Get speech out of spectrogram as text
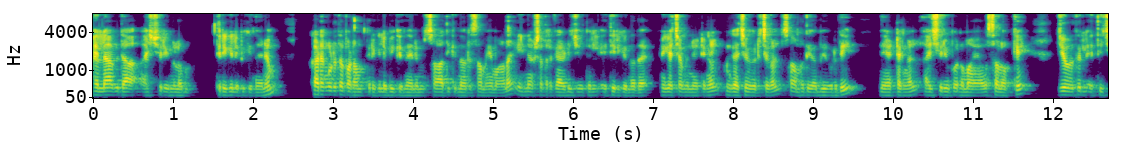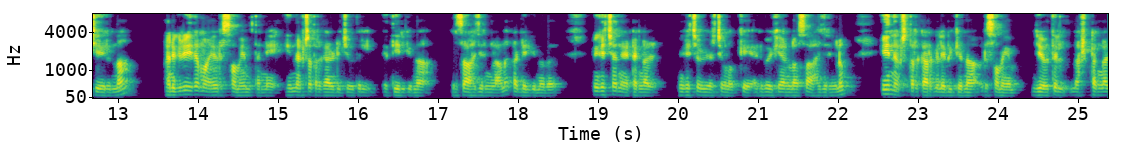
എല്ലാവിധ ഐശ്വര്യങ്ങളും തിരികെ ലഭിക്കുന്നതിനും കടം കൊടുത്ത പണം തിരികെ ലഭിക്കുന്നതിനും സാധിക്കുന്ന ഒരു സമയമാണ് ഈ നക്ഷത്രക്കാരുടെ ജീവിതത്തിൽ എത്തിയിരിക്കുന്നത്. മികച്ച മുന്നേറ്റങ്ങൾ മികച്ച ഉയർച്ചകൾ സാമ്പത്തിക അഭിവൃദ്ധി നേട്ടങ്ങൾ ഐശ്വര്യപൂർണമായ അവസ്ഥകളൊക്കെ ജീവിതത്തിൽ എത്തിച്ചേരുന്ന അനുഗ്രഹീതമായ ഒരു സമയം തന്നെ ഈ നക്ഷത്രക്കാരുടെ ജീവിതത്തിൽ എത്തിയിരിക്കുന്ന ഒരു സാഹചര്യങ്ങളാണ് കണ്ടിരിക്കുന്നത്. മികച്ച നേട്ടങ്ങൾ മികച്ച ഉയർച്ചകളൊക്കെ അനുഭവിക്കാനുള്ള സാഹചര്യങ്ങളും ഈ നക്ഷത്രക്കാർക്ക് ലഭിക്കുന്ന ഒരു സമയം. ജീവിതത്തിൽ നഷ്ടങ്ങൾ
